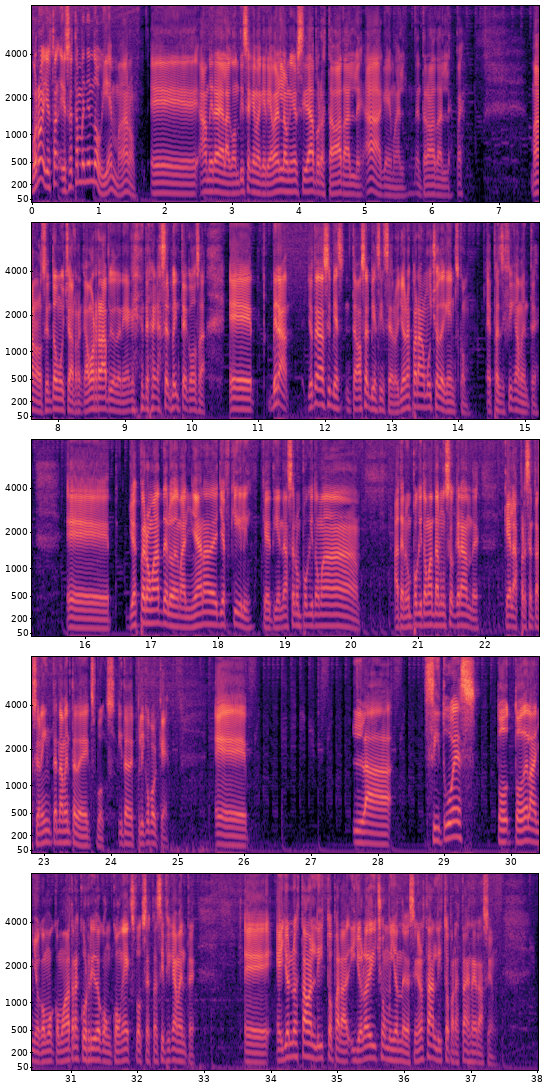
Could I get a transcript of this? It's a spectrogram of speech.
Bueno, ellos, están, están vendiendo bien, mano. ah, mira, el Agón dice que me quería ver en la universidad, pero estaba tarde. Ah, qué mal. Entraba tarde. Pues. Mano, lo siento mucho. Arrancamos rápido. Tenía que, tenía que hacer 20 cosas. mira, yo te voy, a ser bien, sincero. Yo no esperaba mucho de Gamescom, específicamente. yo espero más de lo de mañana de Jeff Keighley, que tiende a ser un poquito más a tener un poquito más de anuncios grandes que las presentaciones internamente de Xbox. Y te explico por qué. Eh, la, si tú ves todo el año, como, como ha transcurrido con Xbox específicamente, eh, ellos no estaban listos para, y yo lo he dicho un millón de veces, ellos no estaban listos para esta generación.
